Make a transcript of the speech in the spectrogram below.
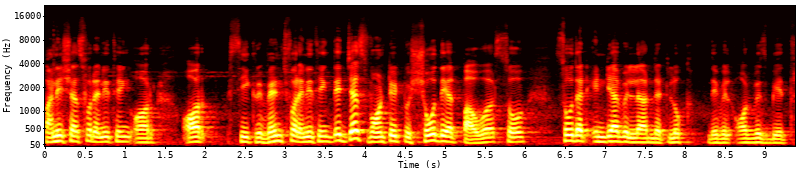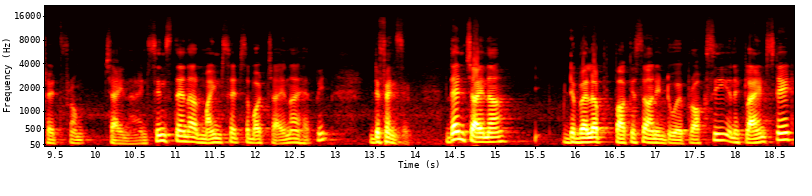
punish us for anything or, or seek revenge for anything. They just wanted to show their power so, so that India will learn that look, they will always be a threat from China. And since then our mindsets about China have been defensive. Then China developed Pakistan into a proxy and a client state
